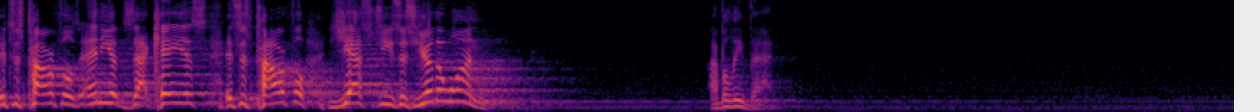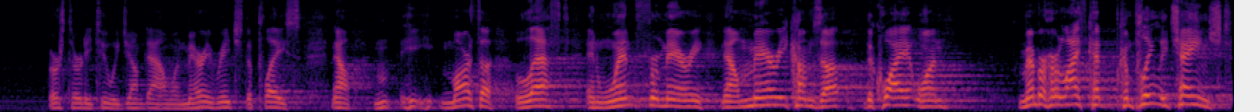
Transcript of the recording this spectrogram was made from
it's as powerful as any of Zacchaeus, it's as powerful. Yes, Jesus, you're the one. I believe that. Verse 32, we jump down. When Mary reached the place, now he, Martha left and went for Mary. Now Mary comes up, the quiet one. Remember, her life had completely changed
